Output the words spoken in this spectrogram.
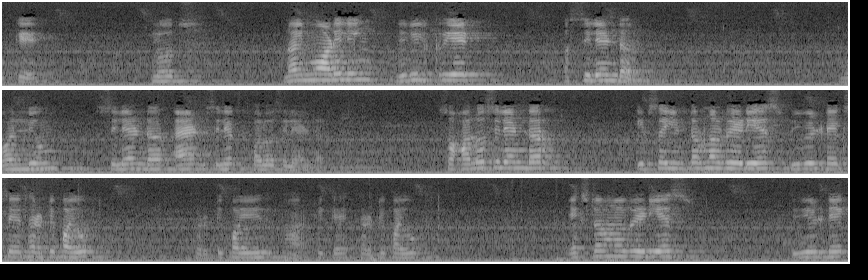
okay close now in modeling we will create a cylinder volume cylinder and select hollow cylinder so hollow cylinder it's a internal radius we will take say 35 35 हाँ ठीक है 35 external radius we will take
